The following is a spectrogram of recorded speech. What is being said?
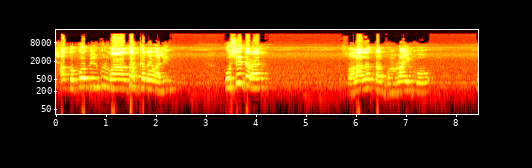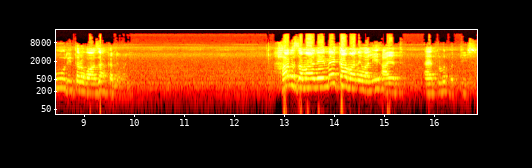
हक को बिल्कुल वाजह करने वाली, उसी तरह जलालत और गुमराही को पूरी तरह वाजह करने वाली। हर जमाने में काम आने वाली आयत आयत नंबर बत्तीस।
